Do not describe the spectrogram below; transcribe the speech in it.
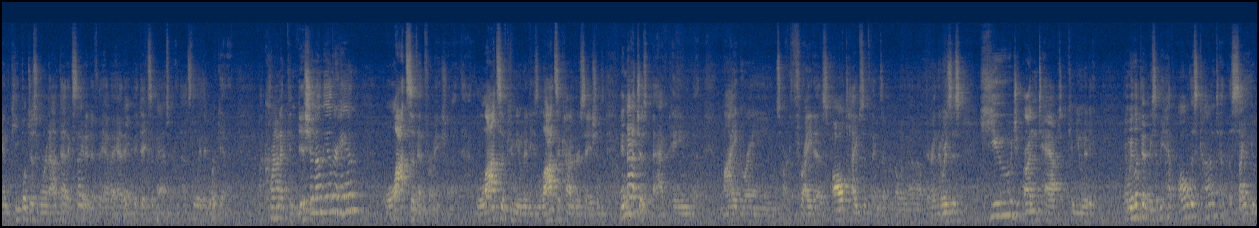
and people just were not that excited. If they have a headache, they take some aspirin. That's the way they look at it. A chronic condition, on the other hand, lots of information on that. Lots of communities, lots of conversations, and not just back pain, but migraines, arthritis, all types of things that were going on out there. And there was this huge untapped community. And we looked at it, and we said, we have all this content. The site you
